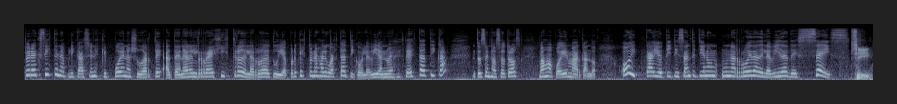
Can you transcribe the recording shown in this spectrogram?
pero existen aplicaciones que pueden ayudarte a tener el registro de la rueda de tu vida. Porque esto no es algo estático, la vida no es este, estática. Entonces nosotros vamos a poder ir marcando. Hoy Cayo Titi Santi tiene un- una rueda de la vida de 6. Sí.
